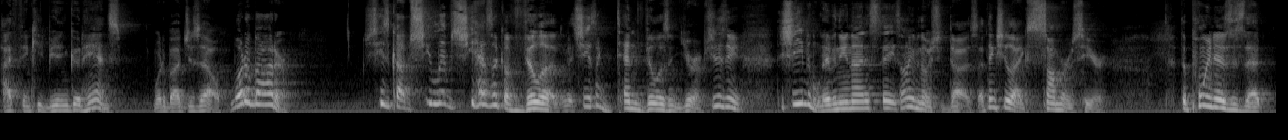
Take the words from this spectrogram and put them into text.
I think he'd be in good hands. What about Gisele? What about her? She's got, she lives, she has like a villa. She has like 10 villas in Europe. She doesn't even, does she even live in the United States? I don't even know if she does. I think she like summers here. The point is, is that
